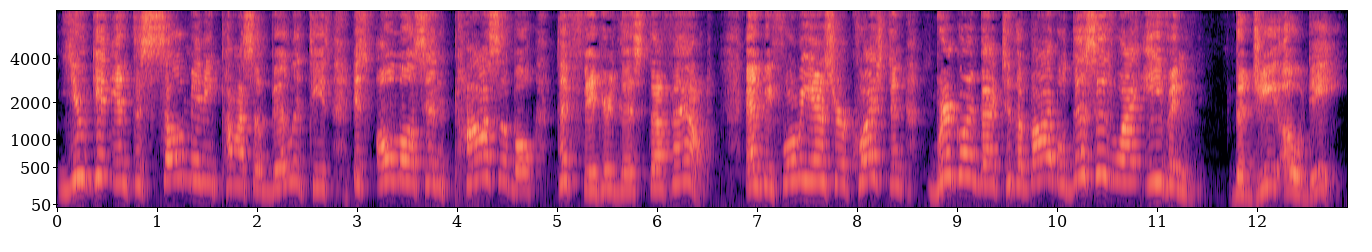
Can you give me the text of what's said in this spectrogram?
you get into so many possibilities, it's almost impossible to figure this stuff out. And before we answer a question, we're going back to the Bible. This is why even the G-O-D,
